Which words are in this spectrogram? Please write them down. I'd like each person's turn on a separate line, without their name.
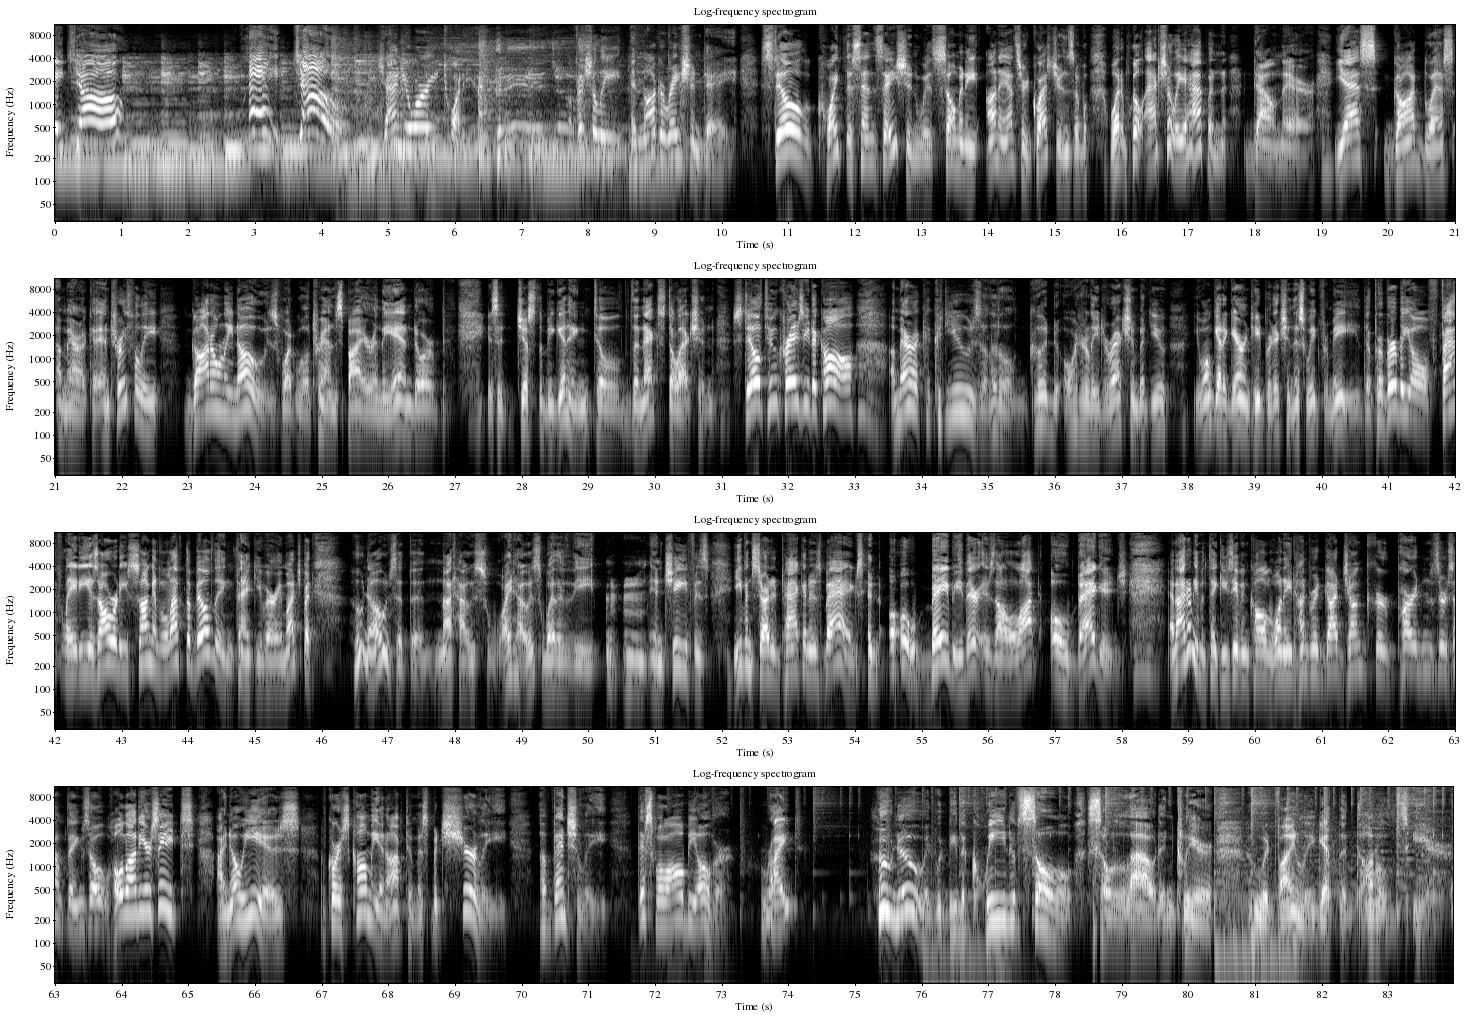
Hey, Joe! Hey, Joe!
January 20th. Officially Inauguration Day. Still quite the sensation with so many unanswered questions of what will actually happen down there. Yes, God bless America. And truthfully, God only knows what will transpire in the end, or is it just the beginning till the next election? Still too crazy to call. America could use a little good, orderly direction, but you, you won't get a guaranteed prediction this week from me. The proverbial fat lady has already sung and left the building. Thank you very much. But who knows at the Nut House White House whether the chief has even started packing his bags? And oh, baby, there is a lot o' baggage. And I don't even think he's even called 1 800 Got Junk or Pardons or something. So hold on to your seat. I know he is. Of course, call me an optimist, but surely, eventually, this will all be over, right? Who knew it would be the Queen of Soul, so loud and clear, who would finally get the Donald's ear?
